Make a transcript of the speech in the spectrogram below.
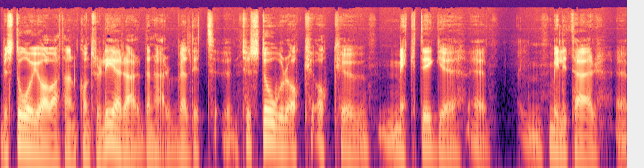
består ju av att han kontrollerar den här väldigt eh, stor och, och eh, mäktig eh, eh, militär eh,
